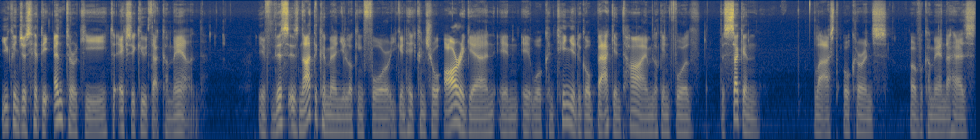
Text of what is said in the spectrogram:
you can just hit the enter key to execute that command. If this is not the command you're looking for, you can hit Control R again and it will continue to go back in time looking for the second last occurrence of a command that has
